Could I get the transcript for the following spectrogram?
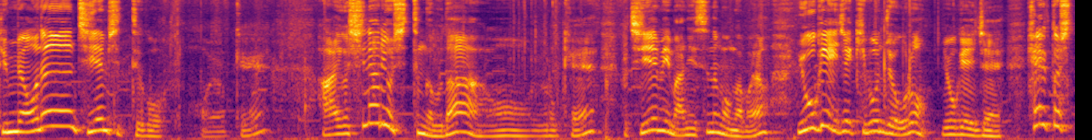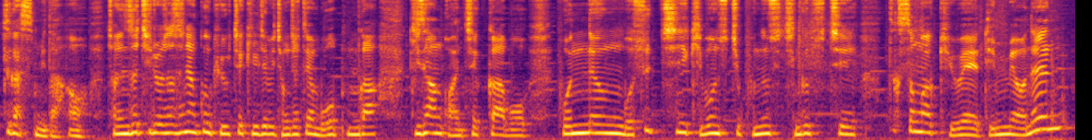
뒷면은 GM 시트고, 어, 이렇게. 아 이거 시나리오 시트인가 보다. 어 요렇게 GM이 많이 쓰는 건가 봐요. 요게 이제 기본적으로 요게 이제 캐릭터 시트 같습니다. 어 전사 치료사 사냥꾼 교육자 길잡이 정찰대원 모험가 기상 관측가 뭐 본능 뭐 수치 기본 수치 본능 수치 진급 수치 특성화 기회 뒷면은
